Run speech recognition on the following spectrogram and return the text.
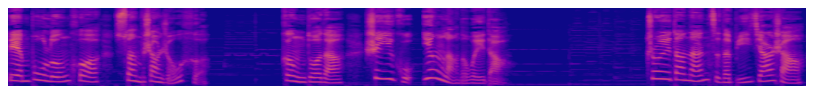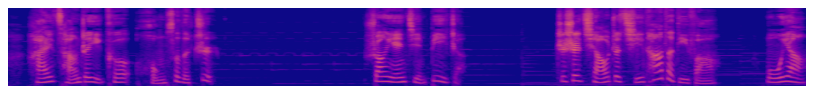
脸部轮廓算不上柔和，更多的是一股硬朗的味道。注意到男子的鼻尖上还藏着一颗红色的痣，双眼紧闭着，只是瞧着其他的地方，模样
